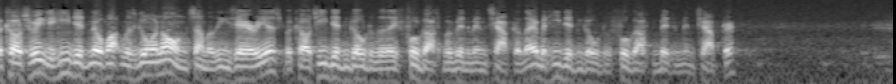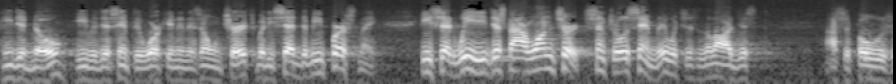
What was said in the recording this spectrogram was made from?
because really he didn't know what was going on in some of these areas, because he didn't go to the full gospel Businessmen chapter there, but he didn't go to the full gospel Businessmen chapter. He didn't know. He was just simply working in his own church. But he said to me personally, he said, we, just our one church, Central Assembly, which is the largest, I suppose,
